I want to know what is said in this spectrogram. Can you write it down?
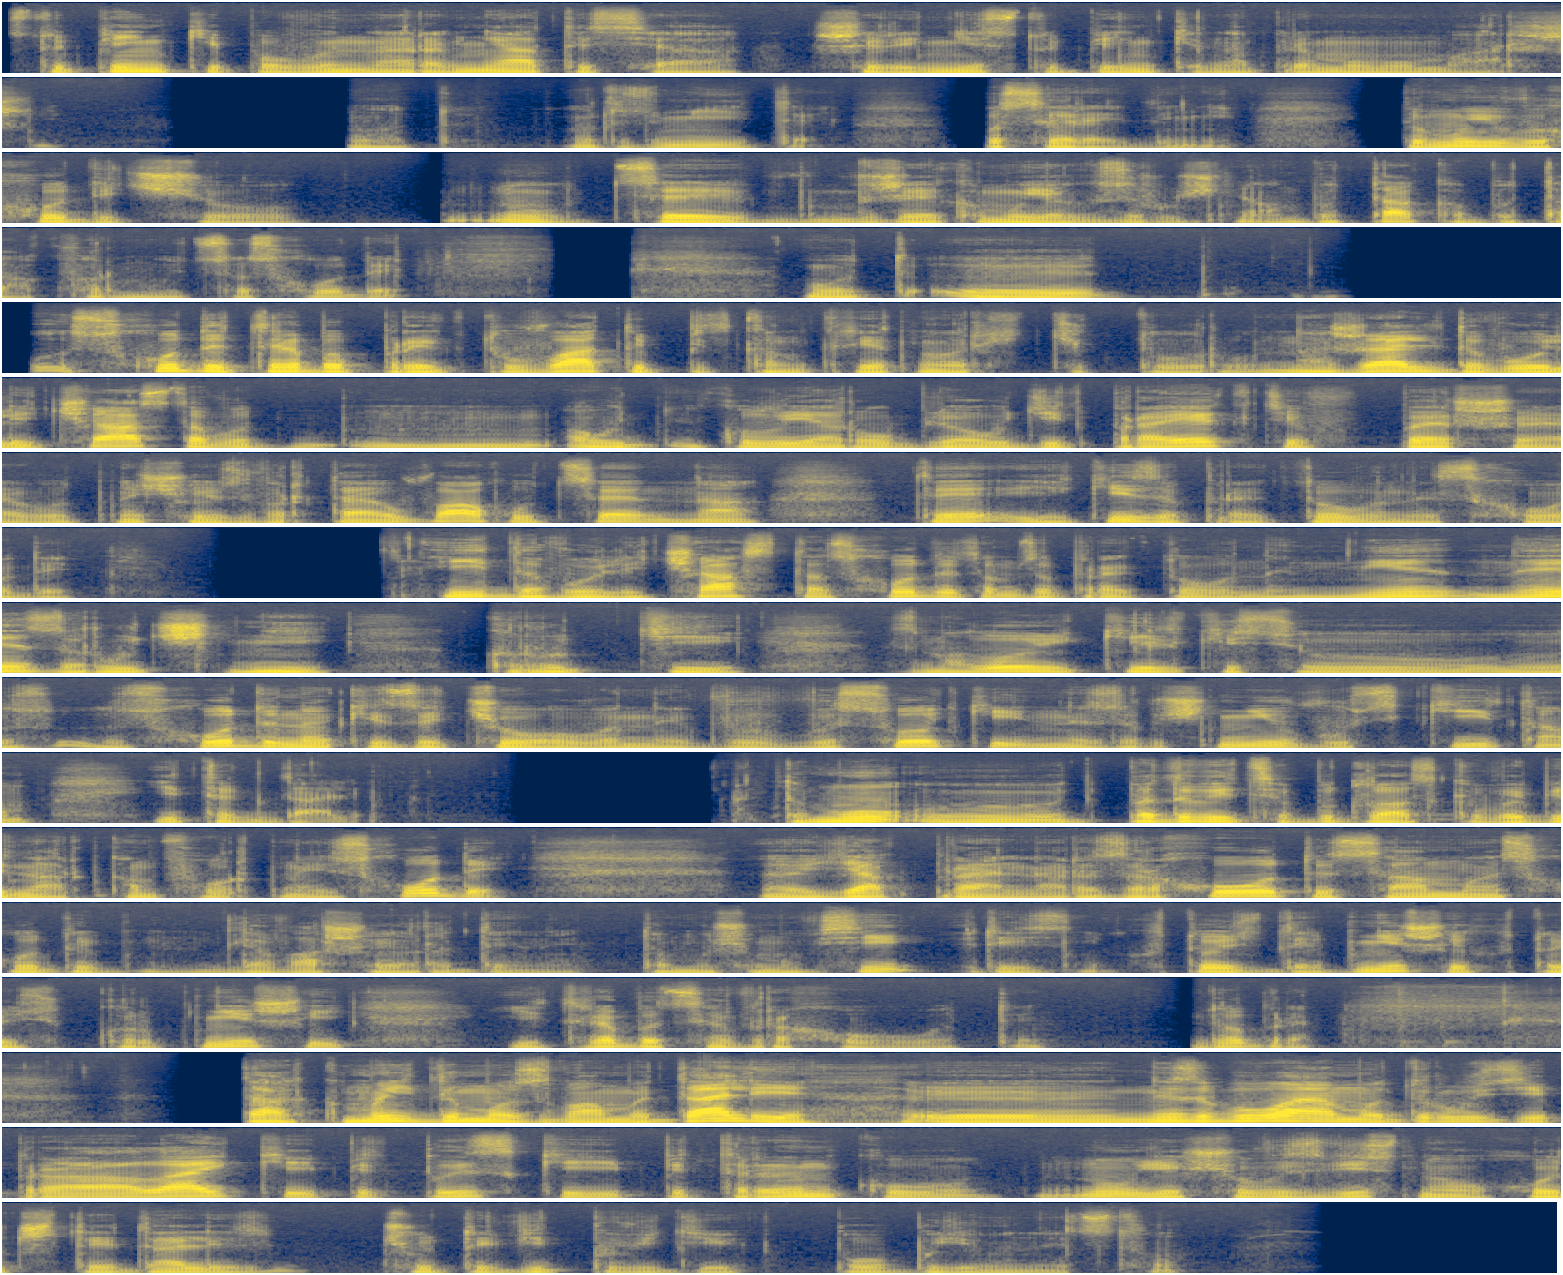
ступеньки повинна рівнятися ширині ступеньки на прямому марші. От, розумієте, посередині. Тому і виходить, що ну, це вже кому як зручно, або так, або так формуються сходи. От, е, Сходи треба проєктувати під конкретну архітектуру. На жаль, доволі часто, от, коли я роблю аудит проєктів, перше, от, на що я звертаю увагу, це на те, які запроєктовані сходи. І доволі часто сходи там запроєктовані не, незручні, круті, з малою кількістю е, сходинок, із-за чого вони високі, незручні, вузькі там і так далі. Тому е, подивіться, будь ласка, вебінар Комфортні сходи, е, як правильно розраховувати саме сходи для вашої родини. Тому що ми всі різні. Хтось дрібніший, хтось крупніший, і треба це враховувати. Добре? Так, ми йдемо з вами далі. Е, Не забуваємо, друзі, про лайки, підписки, підтримку. Ну, якщо ви, звісно, хочете і далі чути відповіді по будівництву.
